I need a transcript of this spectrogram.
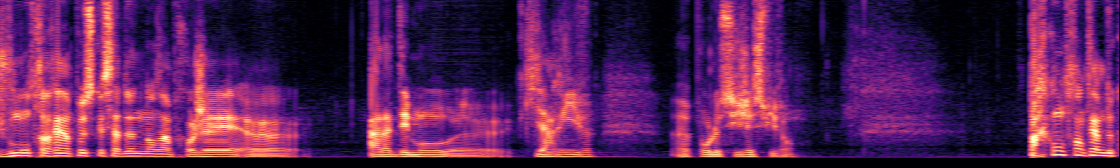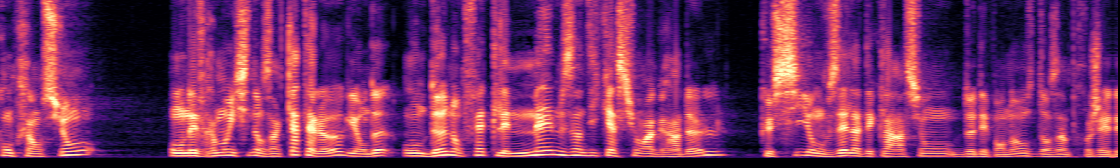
Je vous montrerai un peu ce que ça donne dans un projet euh, à la démo euh, qui arrive pour le sujet suivant. Par contre, en termes de compréhension, on est vraiment ici dans un catalogue et on, donne en fait les mêmes indications à Gradle que si on faisait la déclaration de dépendance dans un projet,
